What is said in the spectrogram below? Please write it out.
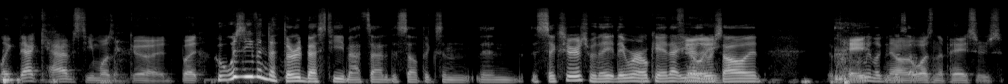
like that Cavs team wasn't good, but who was even the third best team outside of the Celtics and, and the Sixers? Were they they were okay that year? They were solid. The pa- no, it wasn't the Pacers.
